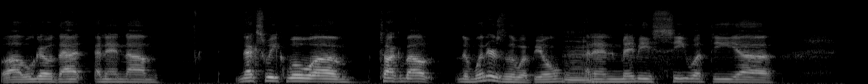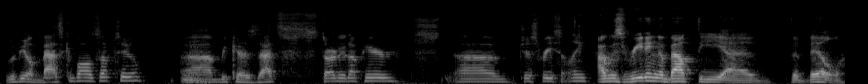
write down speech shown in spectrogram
Uh, we'll go with that. And then um, next week we'll um talk about the winners of the Whippeal, Mm. and then maybe see what the uh, Whippeal basketball is up to. Uh, because that's started up here uh, just recently. I was reading about the uh, the bill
